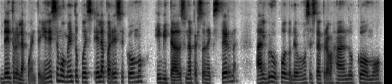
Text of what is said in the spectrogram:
dentro de la cuenta. Y en ese momento, pues, él aparece como invitado. Es una persona externa al grupo donde vamos a estar trabajando como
